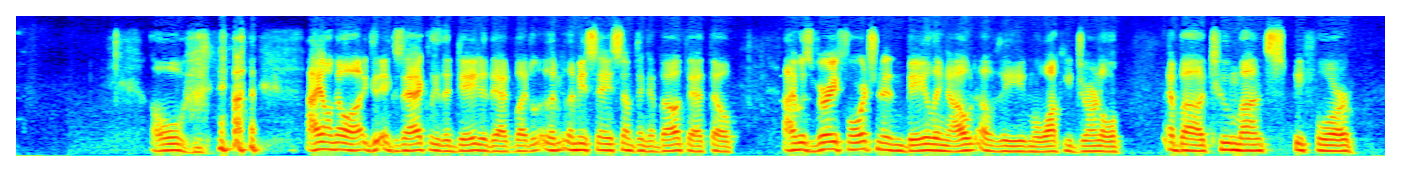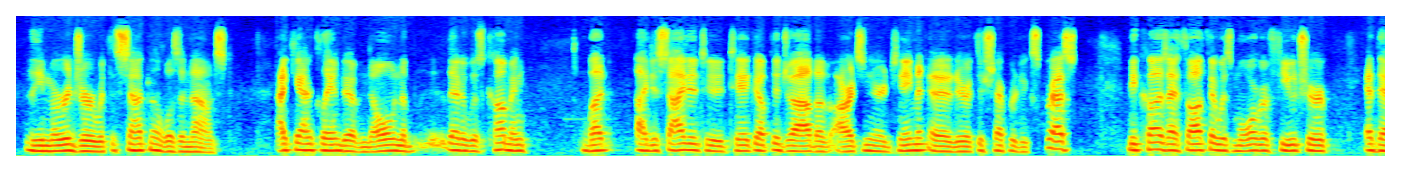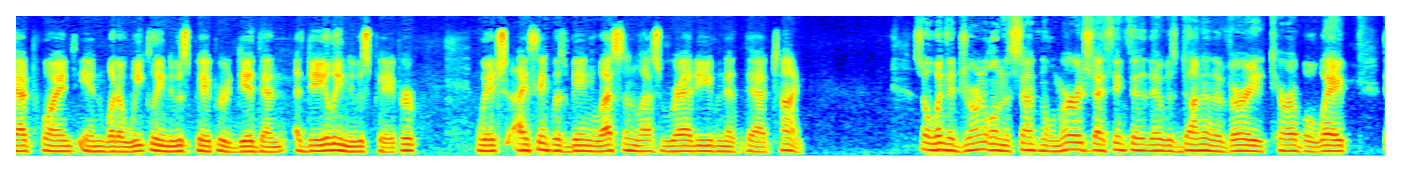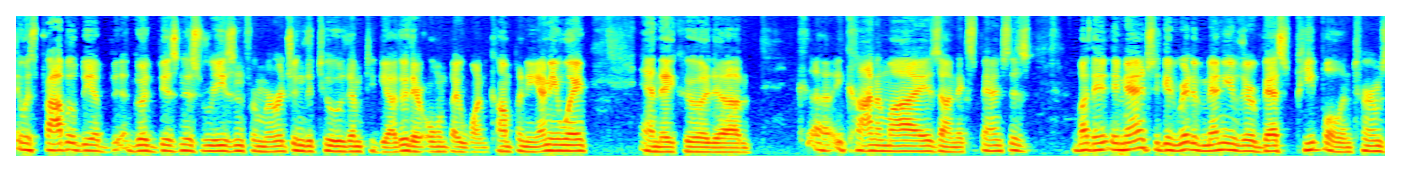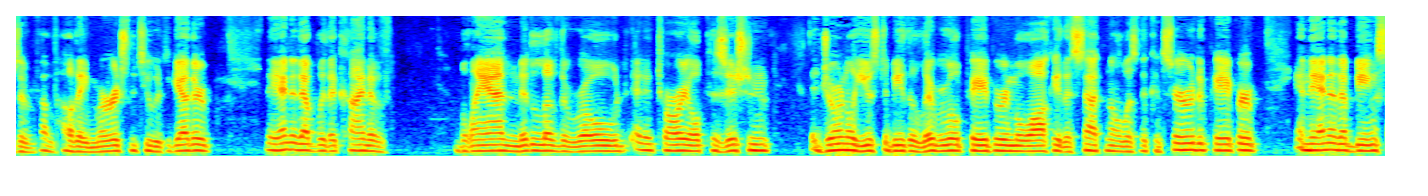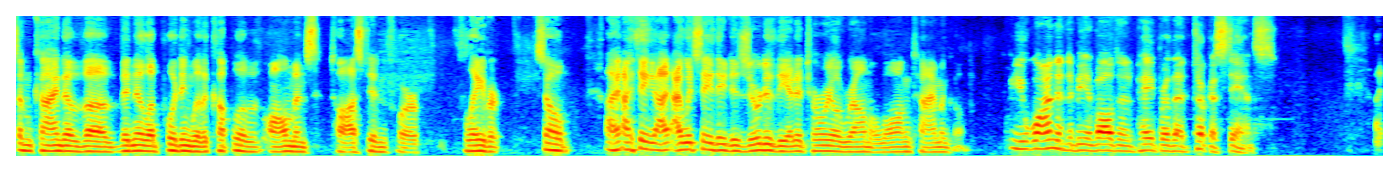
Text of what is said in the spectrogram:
Oh, I don't know exactly the date of that, but let, let me say something about that, though. I was very fortunate in bailing out of the Milwaukee Journal about two months before the merger with the Sentinel was announced. I can't claim to have known that it was coming, but I decided to take up the job of arts and entertainment editor at the Shepherd Express because I thought there was more of a future at that point in what a weekly newspaper did than a daily newspaper, which I think was being less and less read even at that time. So when the Journal and the Sentinel merged, I think that it was done in a very terrible way. There was probably a, a good business reason for merging the two of them together. They're owned by one company anyway, and they could um, uh, economize on expenses. But they, they managed to get rid of many of their best people in terms of, of how they merged the two together. They ended up with a kind of bland, middle of the road editorial position the Journal used to be the liberal paper in Milwaukee. The Sentinel was the conservative paper. And they ended up being some kind of uh, vanilla pudding with a couple of almonds tossed in for flavor. So I, I think I, I would say they deserted the editorial realm a long time ago. You wanted to be involved in a paper that took a stance.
